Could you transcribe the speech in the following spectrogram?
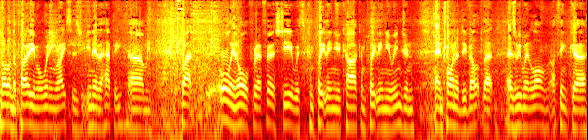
not on the podium or winning races. You're never happy. Um, but all in all, for our first year with completely new car, completely new engine, and trying to develop that as we went along, I think uh,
